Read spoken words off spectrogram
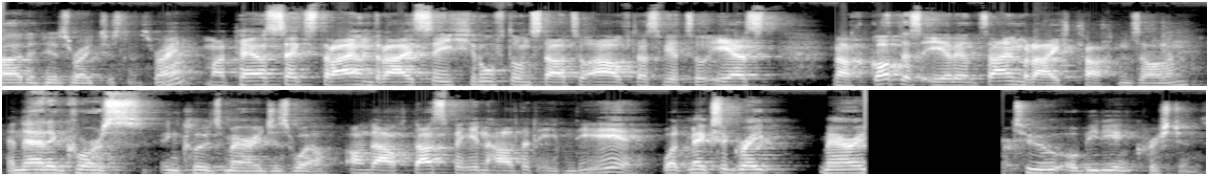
God and his righteousness, right? Matthäus 6,33 ruft uns dazu auf, dass wir zuerst nach Gottes Ehre und seinem Reich trachten sollen. And that, of course, includes marriage as well. Und auch das beinhaltet eben die Ehe. What makes a great marriage are two obedient Christians.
